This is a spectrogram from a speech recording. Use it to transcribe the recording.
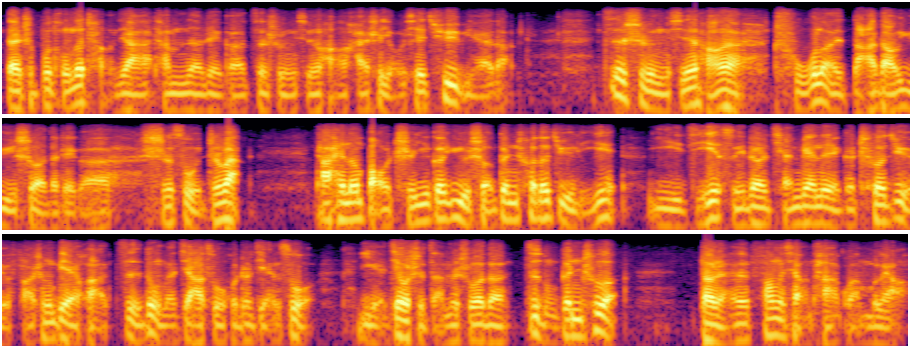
但是不同的厂家，他们的这个自适应巡航还是有一些区别的。自适应巡航啊，除了达到预设的这个时速之外，它还能保持一个预设跟车的距离，以及随着前边这个车距发生变化，自动的加速或者减速，也就是咱们说的自动跟车。当然，方向它管不了。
